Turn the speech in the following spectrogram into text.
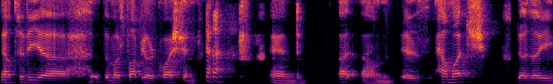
Now to the uh, the most popular question, and uh, um, is how much does a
